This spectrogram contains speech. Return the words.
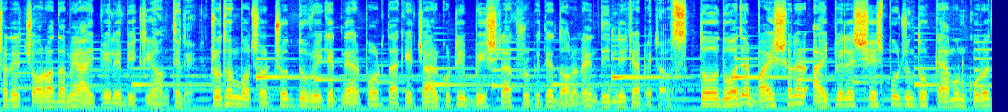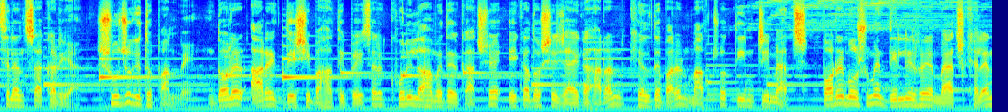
সালে চড়া দামে আইপিএলে বিক্রি হন তিনি। প্রথম বছর চোদ্দ উইকেট নেওয়ার পর তাকে চার কোটি বিশ লাখ রুপিতে দলে নেয় দিল্লি ক্যাপিটালস। তো দু হাজার বাইশ সালের আইপিএল শেষ পর্যন্ত কেমন করেছিলেন সাকারিয়া? সুযোগই তো পাননি। দলের আরেক দেশি বাহাতি পেসার খলিল আহমেদের কাছে একাদশে জায়গা হারান, খেলতে পারেন মাত্র তিনটি ম্যাচ। পরের মৌসুমে দিল্লির হয়ে ম্যাচ খেলেন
